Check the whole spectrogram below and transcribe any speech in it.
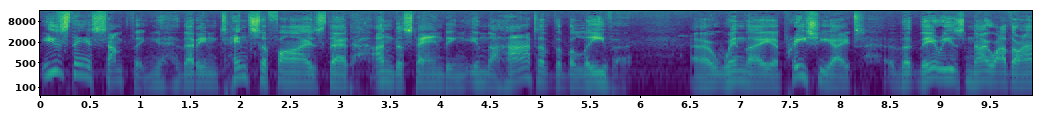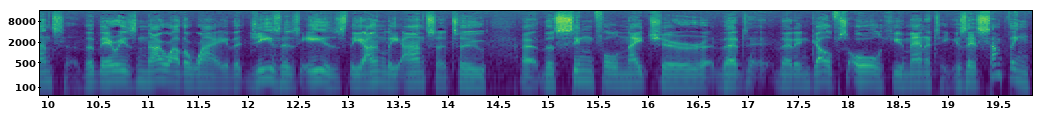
Is there something that intensifies that understanding in the heart of the believer uh, when they appreciate that there is no other answer, that there is no other way, that Jesus is the only answer to uh, the sinful nature that that engulfs all humanity? Is there something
